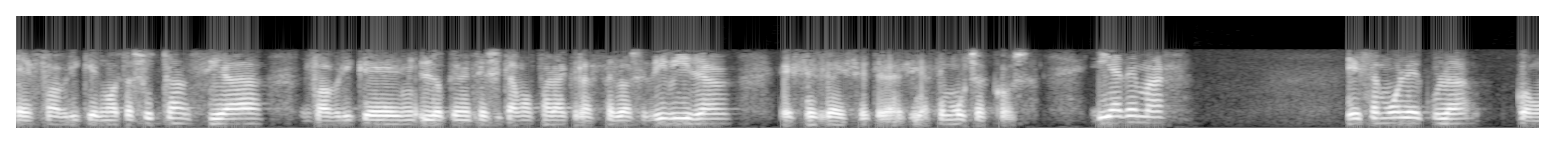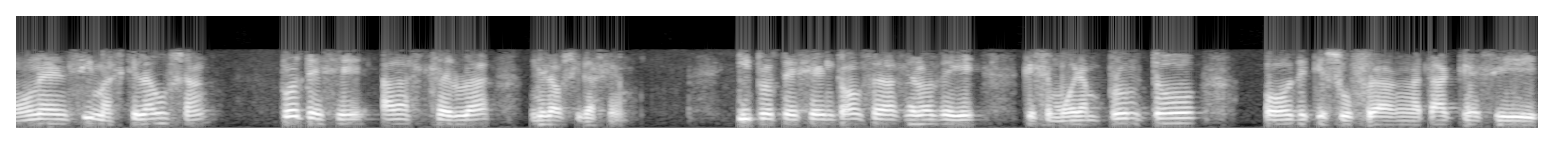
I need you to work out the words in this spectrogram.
eh, fabriquen otras sustancias, fabriquen lo que necesitamos para que las células se dividan, etcétera, etcétera. Y hacen muchas cosas. Y además, esa molécula, con unas enzimas que la usan, protege a las células de la oxidación y protege entonces a las células de que se mueran pronto o de que sufran ataques y,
